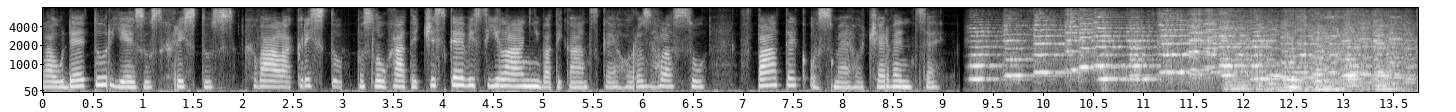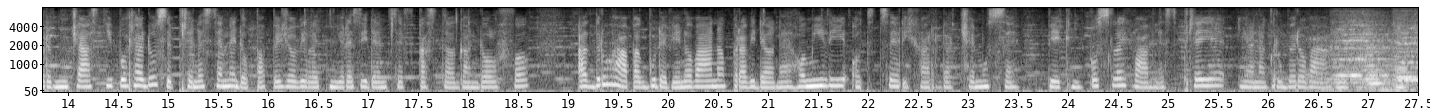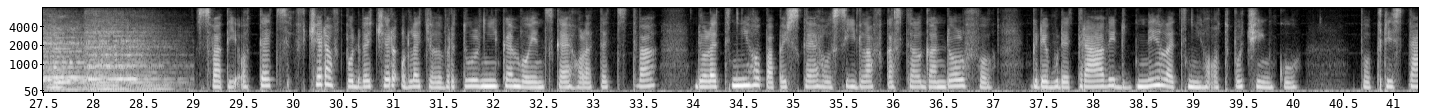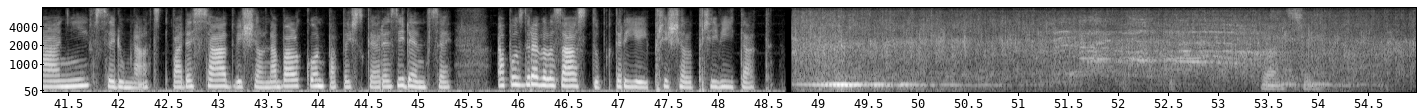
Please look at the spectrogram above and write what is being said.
Laudetur Jezus Christus. Chvála Kristu. Posloucháte české vysílání Vatikánského rozhlasu v pátek 8. července. V první části pořadu se přeneseme do papežovy letní rezidence v Castel Gandolfo a druhá pak bude věnována pravidelné homílii otce Richarda Čemuse. Pěkný poslech vám dnes přeje Jana Gruberová. Svatý otec včera v podvečer odletěl vrtulníkem vojenského letectva do letního papežského sídla v Castel Gandolfo, kde bude trávit dny letního odpočinku. Po přistání v 17.50 vyšel na balkon papežské rezidence a pozdravil zástup, který jej přišel přivítat. Grazie.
